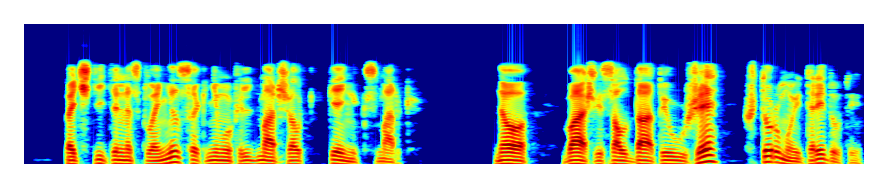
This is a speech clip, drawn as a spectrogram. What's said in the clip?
— почтительно склонился к нему фельдмаршал Кенигсмарк. — Но ваши солдаты уже штурмуют редуты.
